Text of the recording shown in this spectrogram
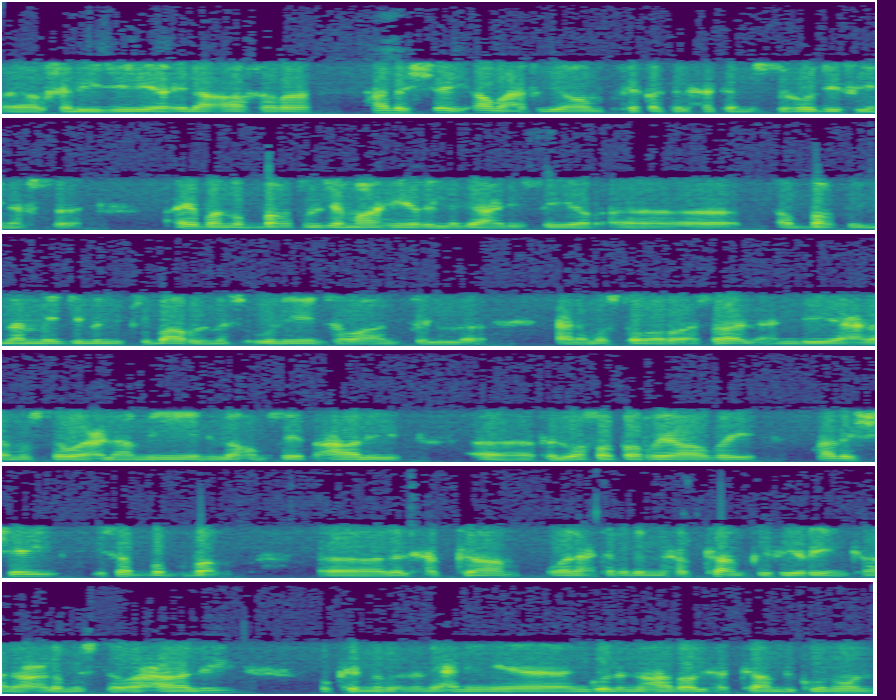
آه، الخليجية إلى آخره. هذا الشيء أضعف اليوم ثقة الحكم السعودي في نفسه. أيضا الضغط الجماهيري اللي قاعد يصير آه، الضغط لما يجي من كبار المسؤولين سواء في على مستوى رؤساء الأندية على مستوى إعلاميين لهم صيت عالي آه، في الوسط الرياضي. هذا الشيء يسبب ضغط للحكام. وأنا أعتقد إن حكام كثيرين كانوا على مستوى عالي. وكنا يعني آه، نقول إنه هذول الحكام بيكونون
